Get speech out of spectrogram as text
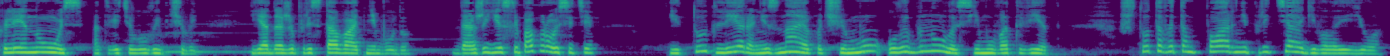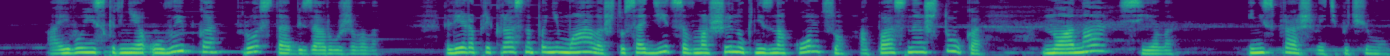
«Клянусь», – ответил улыбчивый. «Я даже приставать не буду, даже если попросите». И тут Лера, не зная почему, улыбнулась ему в ответ. Что-то в этом парне притягивало ее, а его искренняя улыбка просто обезоруживала. Лера прекрасно понимала, что садиться в машину к незнакомцу – опасная штука, но она села. И не спрашивайте, почему.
